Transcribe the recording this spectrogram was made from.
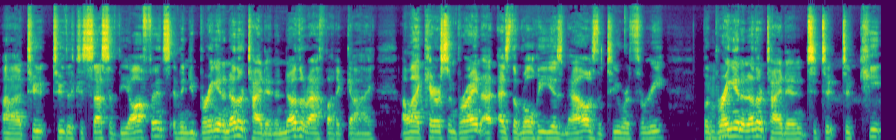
uh, to to the success of the offense. And then you bring in another tight end, another athletic guy. I like Harrison Bryant as the role he is now, as the two or three, but mm-hmm. bring in another tight end to, to, to keep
